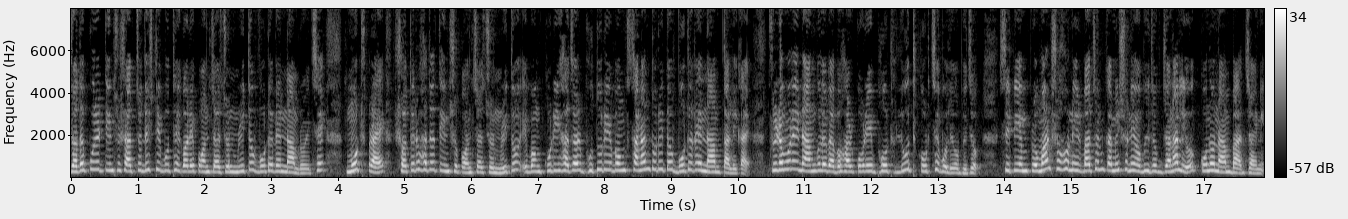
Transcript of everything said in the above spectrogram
যাদবপুরের তিনশো সাতচল্লিশটি বুথে গড়ে পঞ্চাশ জন মৃত, ভোটারের নাম রয়েছে। মোট প্রায় সতেরো হাজার তিনশো পঞ্চাশ জন মৃত এবং কুড়ি হাজার ভুতুরে এবং স্থানান্তরিত ভোটারের নাম তালিকায়। তৃণমূল এই নামগুলো ব্যবহার করে ভোট লুট করছে বলে অভিযোগ। সিপিএম প্রমাণ সহ নির্বাচন কমিশনে অভিযোগ জানালেও কোনো নাম বাদ যায়নি।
